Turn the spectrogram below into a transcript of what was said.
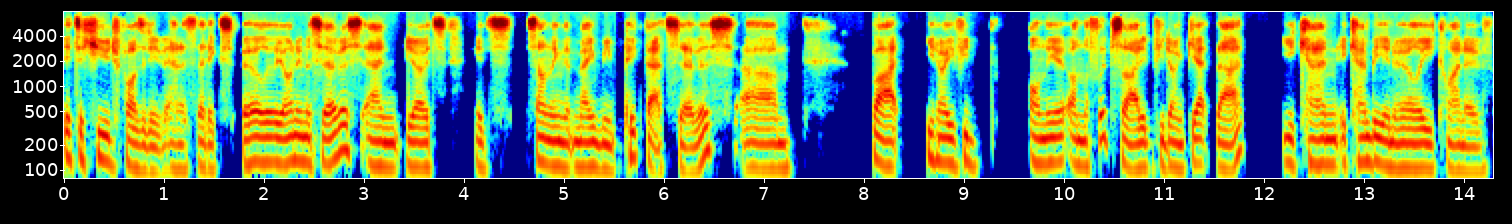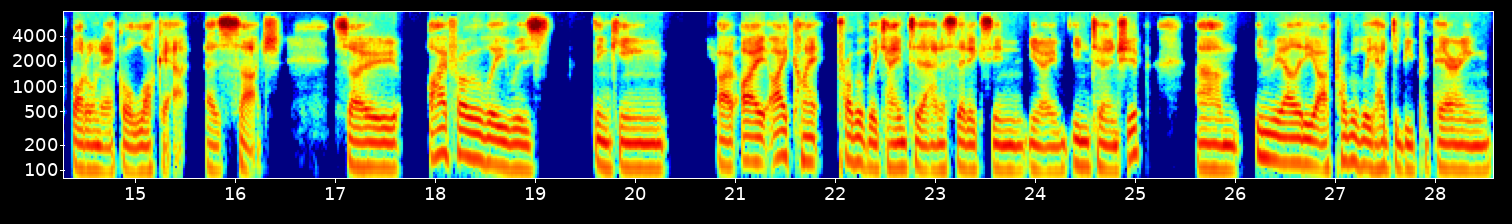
it's a huge positive anesthetics early on in a service and you know it's it's something that made me pick that service um, but you know if you on the on the flip side if you don't get that you can it can be an early kind of bottleneck or lockout as such. So I probably was thinking I I, I kind probably came to anesthetics in you know internship. Um, in reality, I probably had to be preparing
